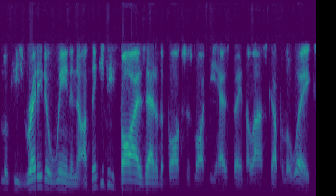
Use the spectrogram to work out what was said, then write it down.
look, he's ready to win. And I think if he fires out of the boxes like he has been the last couple of weeks,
